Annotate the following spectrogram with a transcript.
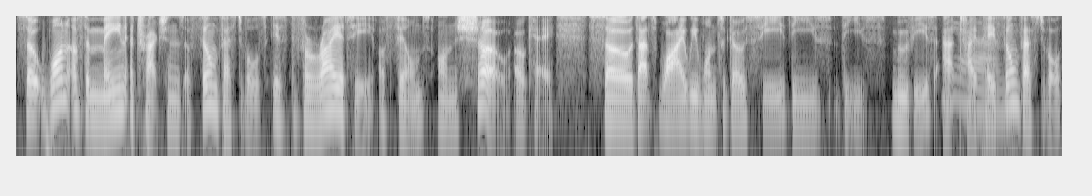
So, one of the main attractions of film festivals is the variety of films on show. Okay, so that's why we want to go see these these movies at Taipei Film Festival.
